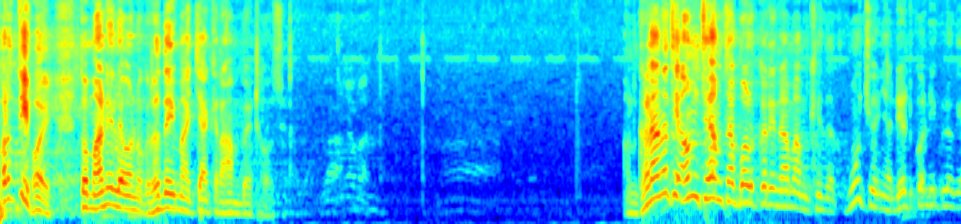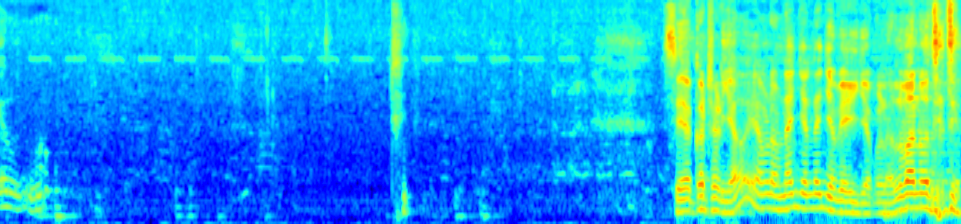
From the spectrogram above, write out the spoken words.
ફરતી હોય, તો માની લેવાનું હૃદયમાં ક્યાંક રામ બેઠો છે. અને ઘણા નથી અમથે અમથે બળ કરીને આમ આમ ખીધા હું છું અહીંયા? ડેડકો નીકળ્યો કે સે કઠડિયા હોય હમણાં નાન્ય નાન્ય બેહી ગયા, પણ હલવાનો નથી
